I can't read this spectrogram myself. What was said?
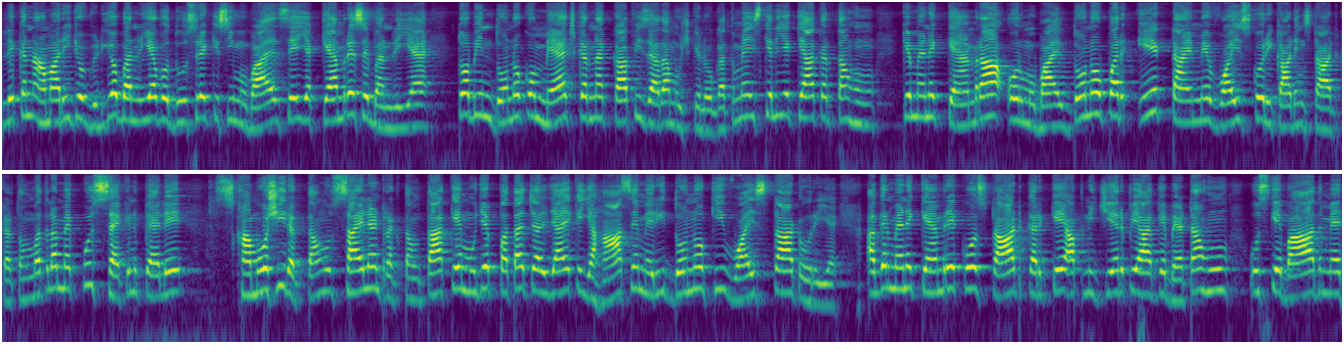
लेकिन हमारी जो वीडियो बन रही है वो दूसरे किसी मोबाइल से या कैमरे से बन रही है तो अब इन दोनों को मैच करना काफ़ी ज़्यादा मुश्किल होगा। तो मैं इसके लिए क्या करता हूँ कि मैंने कैमरा और मोबाइल दोनों पर एक टाइम में वॉइस को रिकॉर्डिंग स्टार्ट करता हूँ। मतलब मैं कुछ सेकंड पहले खामोशी रखता हूँ साइलेंट रखता हूँ, ताकि मुझे पता चल जाए कि यहाँ से मेरी दोनों की वॉइस स्टार्ट हो रही है। अगर मैंने कैमरे को स्टार्ट करके अपनी चेयर पे आके बैठा हूँ, उसके बाद मैं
